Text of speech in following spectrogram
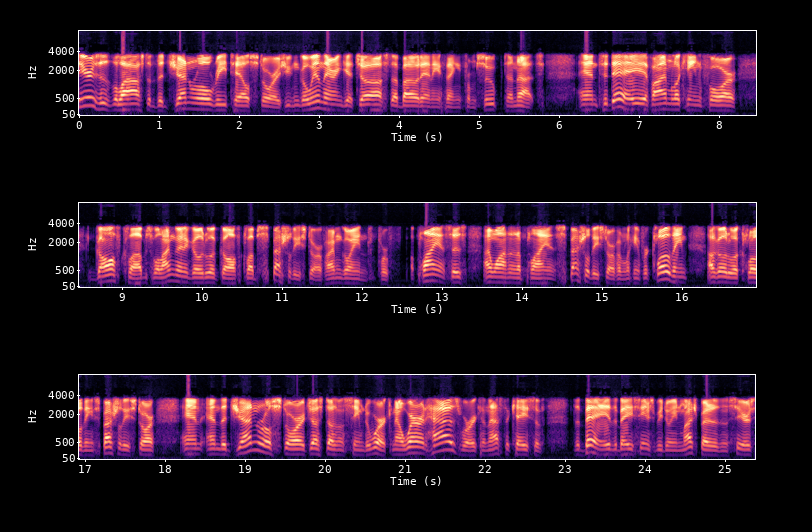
Sears is the last of the general retail stores. You can go in there and get just about anything from soup to nuts. And today, if I'm looking for golf clubs, well, I'm going to go to a golf club specialty store. If I'm going for appliances, I want an appliance specialty store. If I'm looking for clothing, I'll go to a clothing specialty store. And and the general store just doesn't seem to work. Now, where it has worked, and that's the case of the Bay, the Bay seems to be doing much better than Sears,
